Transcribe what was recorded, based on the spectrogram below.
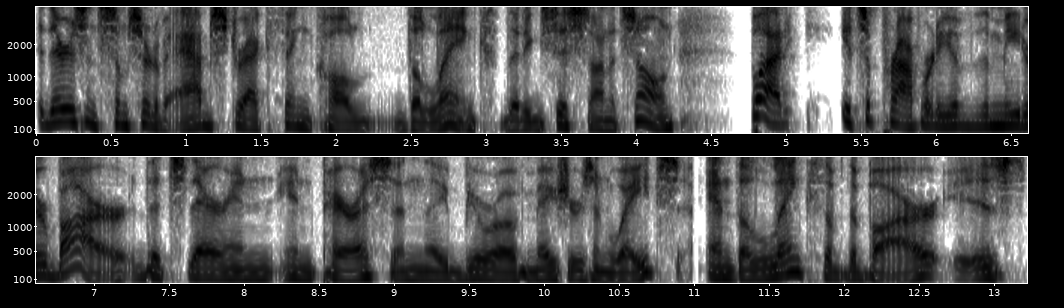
there isn't some sort of abstract thing called the length that exists on its own, but it's a property of the meter bar that's there in, in Paris and the Bureau of Measures and Weights. And the length of the bar is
